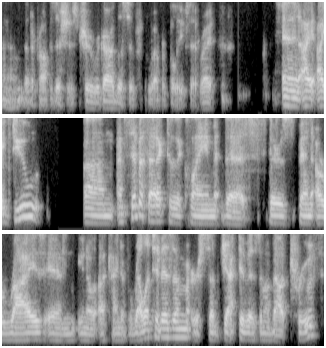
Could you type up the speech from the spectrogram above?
Um, that a proposition is true regardless of whoever believes it, right? And I, I do um, I'm sympathetic to the claim that there's been a rise in, you know, a kind of relativism or subjectivism about truth,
